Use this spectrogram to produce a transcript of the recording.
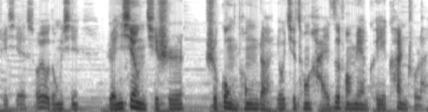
这些所有东西，人性其实是共通的。尤其从孩子方面可以看出来。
